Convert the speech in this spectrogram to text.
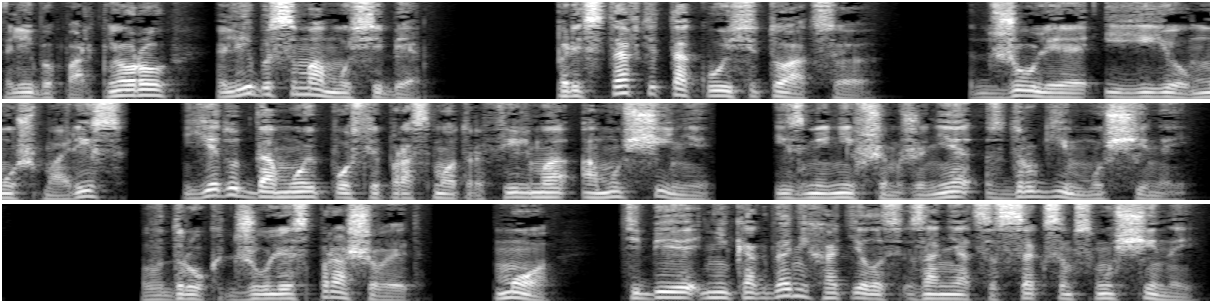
либо партнеру, либо самому себе. Представьте такую ситуацию. Джулия и ее муж Марис едут домой после просмотра фильма о мужчине, изменившем жене с другим мужчиной. Вдруг Джулия спрашивает, «Мо, тебе никогда не хотелось заняться сексом с мужчиной?»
